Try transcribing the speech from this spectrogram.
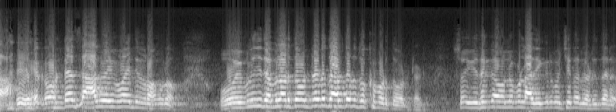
ఆ వివేకం ఉంటే సాల్వ్ అయిపోయింది ప్రాబ్లం. ఓ వైపు నుంచి దెబ్బలాడుతూ ఉంటాడు దానితో దుఃఖపడుతూ ఉంటాడు. సో ఈ విధంగా ఉన్నప్పుడు ఆ దగ్గరికి వచ్చి వాళ్ళు అడుగుతారు.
